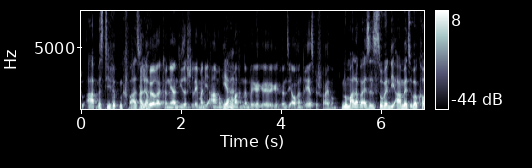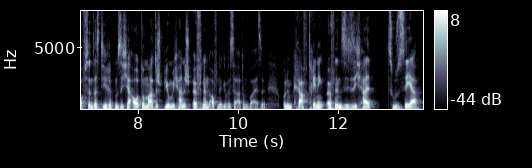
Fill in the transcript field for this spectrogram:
du, atmest die Rippen quasi. Alle Hörer können ja an dieser Stelle mal die Arme ja. hochmachen, dann hören sie auch Andreas Beschreibung. Normalerweise ist es so, wenn die Arme jetzt über Kopf sind, dass die Rippen sich ja automatisch biomechanisch öffnen auf eine gewisse Art und Weise. Und im Krafttraining öffnen sie sich halt zu sehr.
